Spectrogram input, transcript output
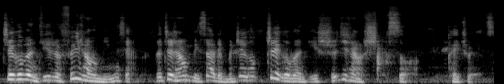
这个问题是非常明显的，在这场比赛里面，这个这个问题实际上杀死了 Patriots，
